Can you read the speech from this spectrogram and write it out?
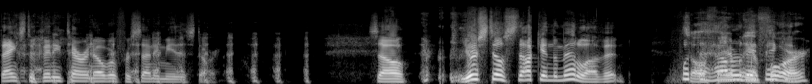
Thanks to Vinny Terranova for sending me this story. So you're still stuck in the middle of it. What so the a hell are family they of thinking? four,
